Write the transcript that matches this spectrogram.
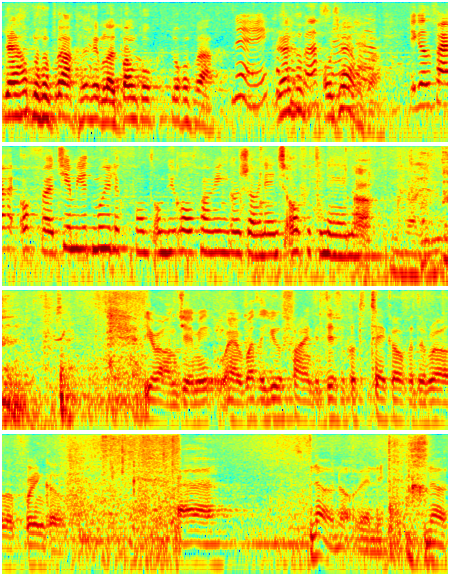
Jij had nog een vraag, helemaal uit Bangkok. Nog een vraag. Nee, ik had Jij had- vraag. oh, jij had een vraag. Ik wilde vragen of eh, Jimmy het moeilijk vond om die rol van Ringo zo ineens over te nemen. You're on, Jimmy. Whether you find it difficult to take over the role of Ringo. Uh, no, not really. No.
